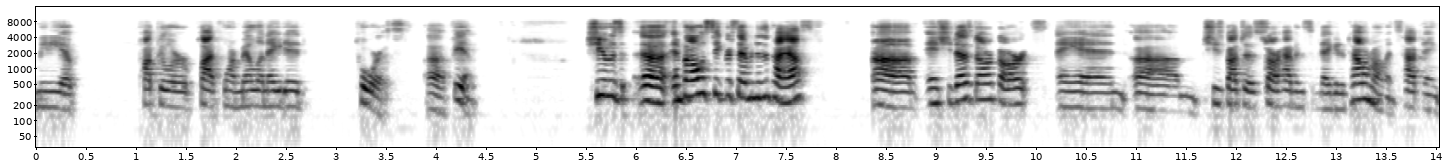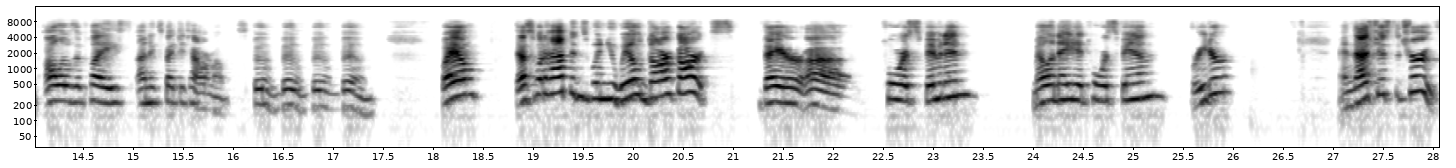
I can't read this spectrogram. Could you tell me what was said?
media popular platform, melanated Taurus, uh, Finn. She was uh, involved with Secret Seven in the past, um, and she does dark arts, and um, she's about to start having some negative tower moments happening all over the place, unexpected tower moments. Boom, boom, boom, boom. Well, that's what happens when you wield dark arts. They're uh, Taurus feminine, melanated Taurus femme, breeder, and that's just the truth.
